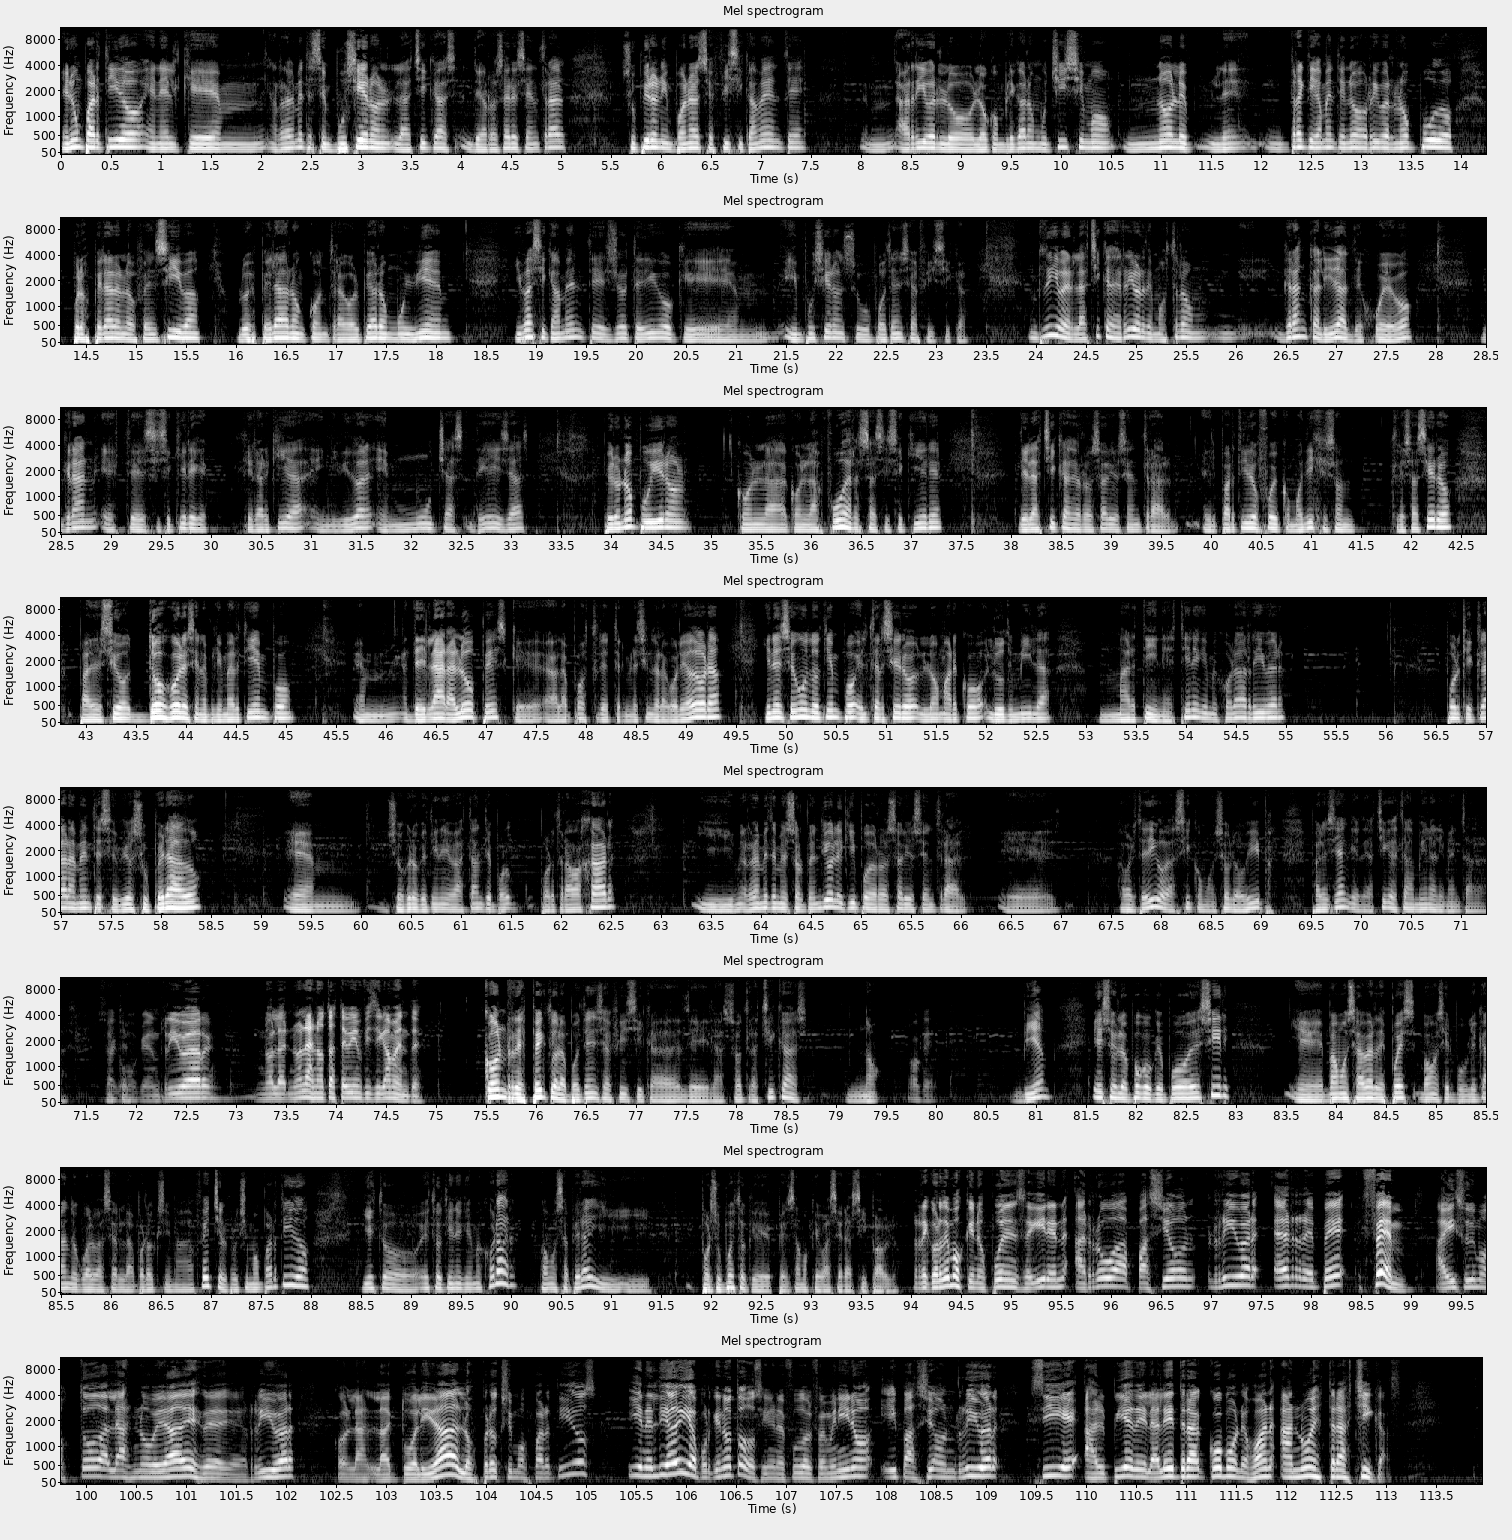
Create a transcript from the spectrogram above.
en un partido en el que mm, realmente se impusieron las chicas de Rosario Central, supieron imponerse físicamente, a River lo, lo complicaron muchísimo, no le, le- prácticamente no, River no pudo prosperar en la ofensiva, lo esperaron, contragolpearon muy bien y básicamente yo te digo que mm, impusieron su potencia física. River, las chicas de River demostraron mm, gran calidad de juego, gran, este, si se quiere, jerarquía individual en muchas de ellas, pero no pudieron con la, con la fuerza, si se quiere, de las chicas de Rosario Central. El partido fue, como dije, son 3 a 0. Padeció dos goles en el primer tiempo em, de Lara López, que a la postre terminó siendo la goleadora. Y en el segundo tiempo, el tercero lo marcó Ludmila Martínez. Tiene que mejorar River porque claramente se vio superado. Em, yo creo que tiene bastante por, por trabajar y realmente me sorprendió el equipo de Rosario Central. Eh, a ver, te digo, así como yo lo vi, pa- parecían que las chicas estaban bien alimentadas. O sea, ¿viste? como que en River no, la- no las notaste bien físicamente. Con respecto a la potencia física de las otras chicas, no. Ok. Bien, eso es lo poco que puedo decir. Eh, vamos a ver después, vamos a ir publicando cuál va a ser la próxima fecha, el próximo partido. Y esto, esto tiene que mejorar. Vamos a esperar y, y por supuesto que pensamos que va a ser así, Pablo. Recordemos que nos pueden seguir en arroba pasión River RP Fem. Ahí subimos todas las novedades de River con la, la actualidad, los próximos partidos y en el día a día, porque no todos siguen el fútbol femenino y Pasión River sigue al pie de la letra cómo nos van a nuestras chicas.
